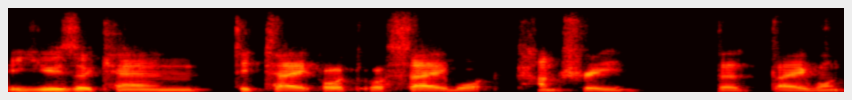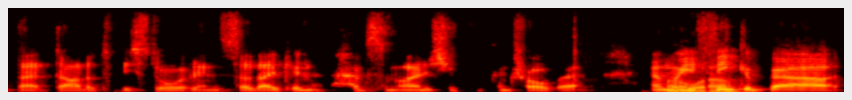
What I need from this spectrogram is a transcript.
a user can dictate or, or say what country that they want that data to be stored in so they can have some ownership and control there. And when oh, you think about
